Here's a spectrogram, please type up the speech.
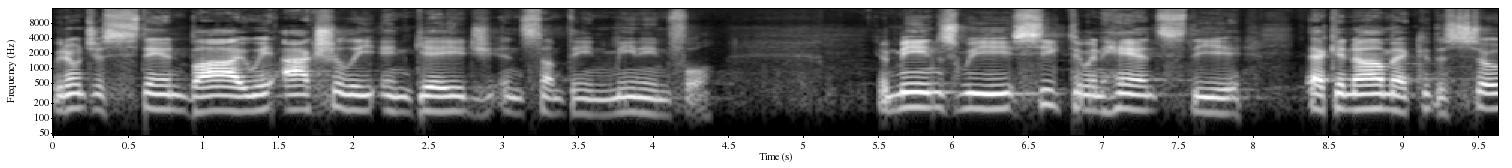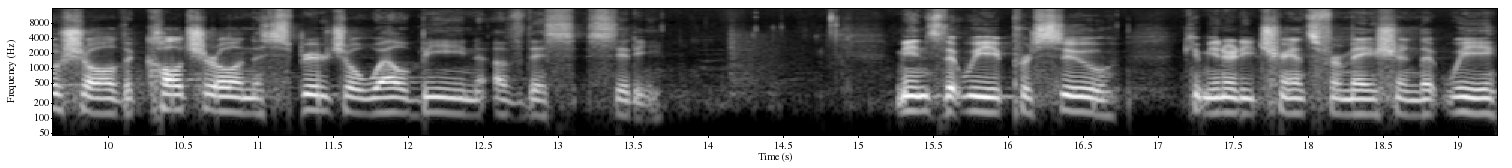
We don't just stand by, we actually engage in something meaningful. It means we seek to enhance the economic, the social, the cultural, and the spiritual well being of this city. It means that we pursue community transformation, that we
